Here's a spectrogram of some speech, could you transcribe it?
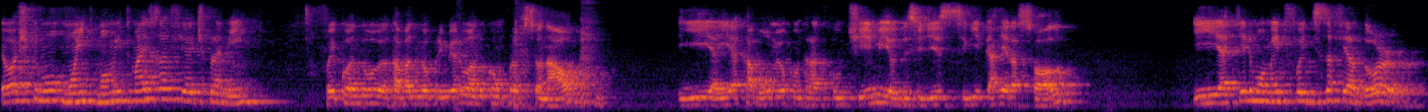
Eu acho que o momento mais desafiante para mim foi quando eu estava no meu primeiro ano como profissional e aí acabou o meu contrato com o time e eu decidi seguir carreira solo. E aquele momento foi desafiador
